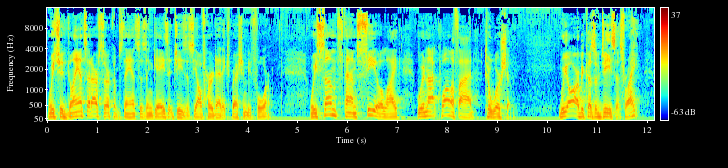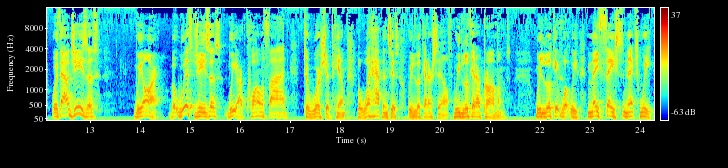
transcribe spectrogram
We should glance at our circumstances and gaze at Jesus. Y'all have heard that expression before. We sometimes feel like we're not qualified to worship. We are because of Jesus, right? Without Jesus, we aren't. But with Jesus, we are qualified to worship Him. But what happens is we look at ourselves, we look at our problems, we look at what we may face next week,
